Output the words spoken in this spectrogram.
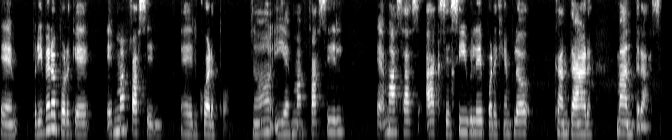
eh, primero porque es más fácil el cuerpo, ¿no? Y es más fácil más accesible, por ejemplo, cantar mantras.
